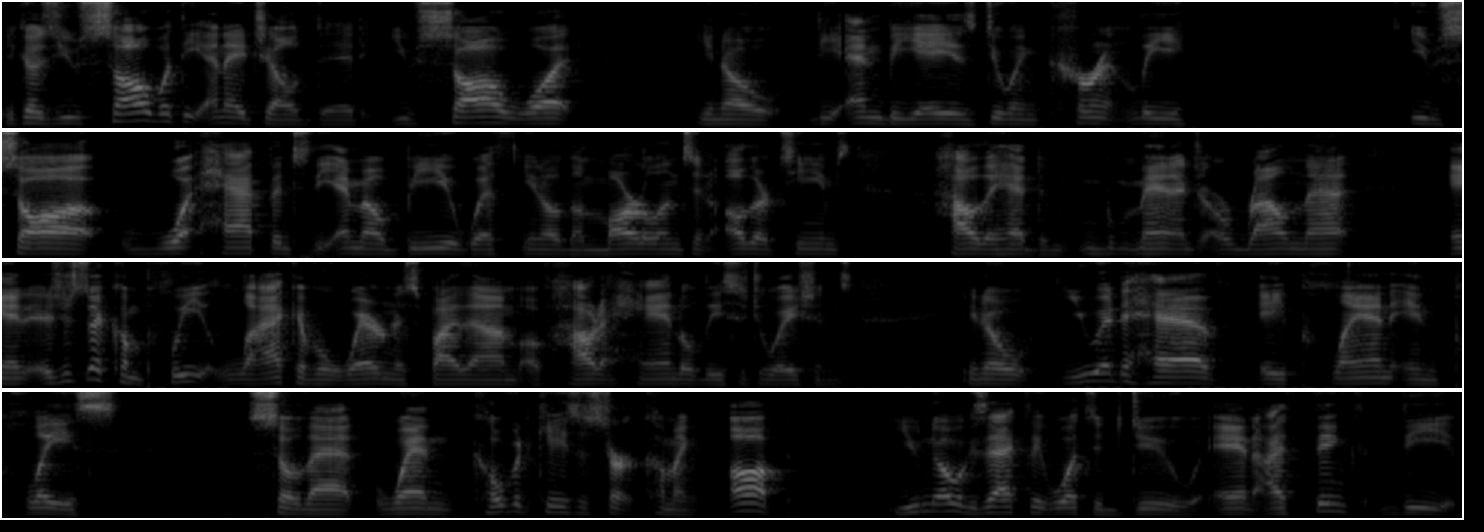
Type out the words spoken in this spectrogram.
Because you saw what the NHL did. You saw what, you know, the NBA is doing currently you saw what happened to the MLB with, you know, the Marlins and other teams, how they had to manage around that. And it's just a complete lack of awareness by them of how to handle these situations. You know, you had to have a plan in place so that when COVID cases start coming up, you know exactly what to do. And I think the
